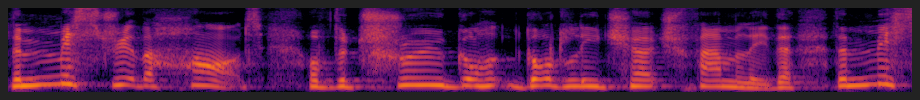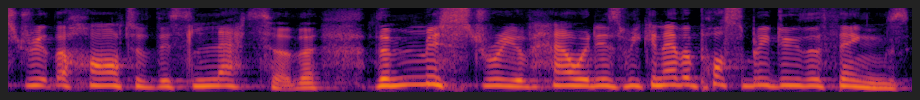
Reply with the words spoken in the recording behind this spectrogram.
the mystery at the heart of the true godly church family, the, the mystery at the heart of this letter, the, the mystery of how it is we can ever possibly do the things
